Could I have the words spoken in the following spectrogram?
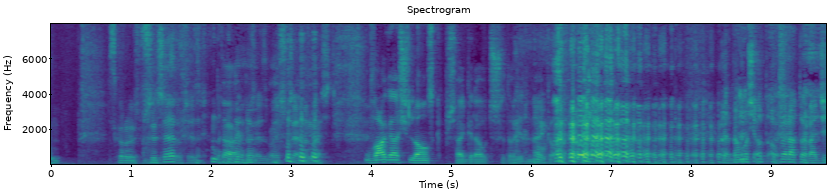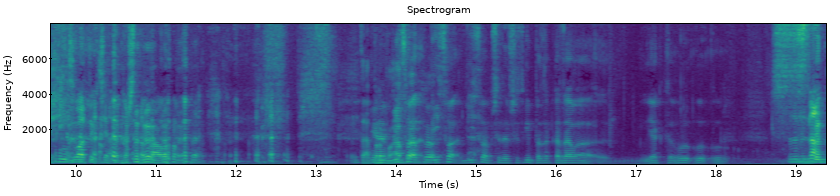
Skoro już To przyszedł, już jest, no, Tak. to już jest bezczelność. uwaga, Śląsk przegrał 3 do 1. Wiadomość od operatora. 10 zł cię to kosztowało. Ta, nie, propos- a Wisła, propos- Wisła, Wisła przede wszystkim pokazała, jak to u, u, u, Znany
